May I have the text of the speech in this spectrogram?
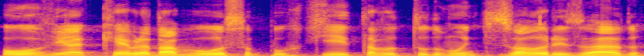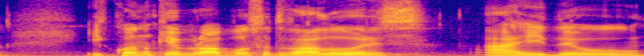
houve a quebra da bolsa porque estava tudo muito desvalorizado. E quando quebrou a bolsa de valores, aí deu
